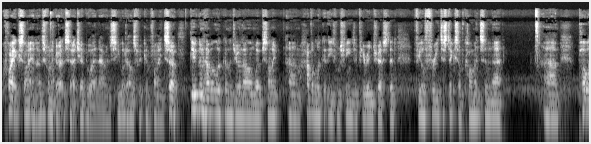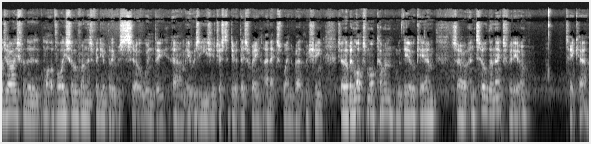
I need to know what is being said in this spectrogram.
quite exciting. I just want to go out and search everywhere now and see what else we can find. So do go and have a look on the Joan Allen website. Um, have a look at these machines if you're interested. Feel free to stick some comments in there. Um, apologize for the lot of voiceover on this video but it was so windy. Um, it was easier just to do it this way and explain about the machine. So there'll be lots more coming with the OKM so until the next video take care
